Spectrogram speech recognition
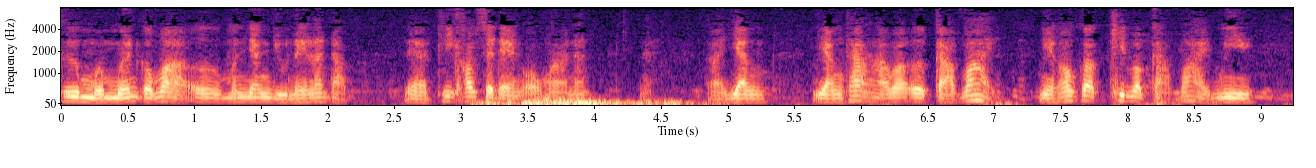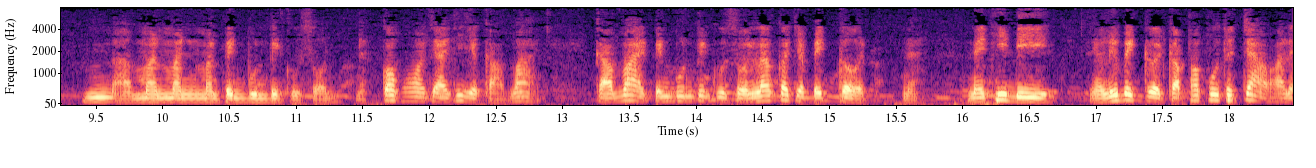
คือเหมือนเหมือนกับว่า เออ มันยังอยู่ในระดับที่เขาแสดงออกมานั่นอย่างย่างถ้าหาว่าเออกราบไหว้เนี่ยเขาก็คิดว่ากราบไหว้มี มันมันมันเป็นบุญเป็นกุศลนะก็พอใจที่จะกราบไหว้กราบไหว้เป็นบุญเป็นกุศลแล้วก็จะไปเกิดนะในที่ดีหรือไปเกิดกับพระพุทธเจ้าอะไร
